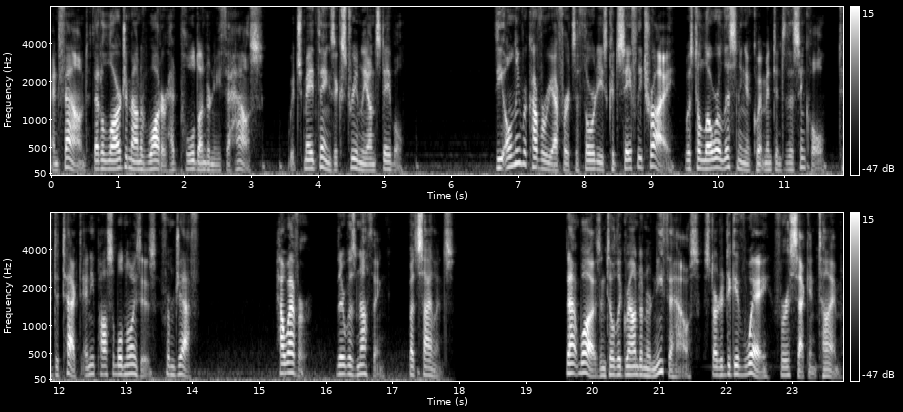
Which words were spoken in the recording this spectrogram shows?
and found that a large amount of water had pooled underneath the house, which made things extremely unstable. The only recovery efforts authorities could safely try was to lower listening equipment into the sinkhole to detect any possible noises from Jeff. However, there was nothing but silence. That was until the ground underneath the house started to give way for a second time.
